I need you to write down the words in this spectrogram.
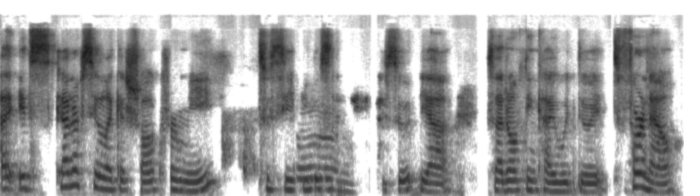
I, it's kind of still like a shock for me to see people mm. in a suit. Yeah. So I don't think I would do it for now.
